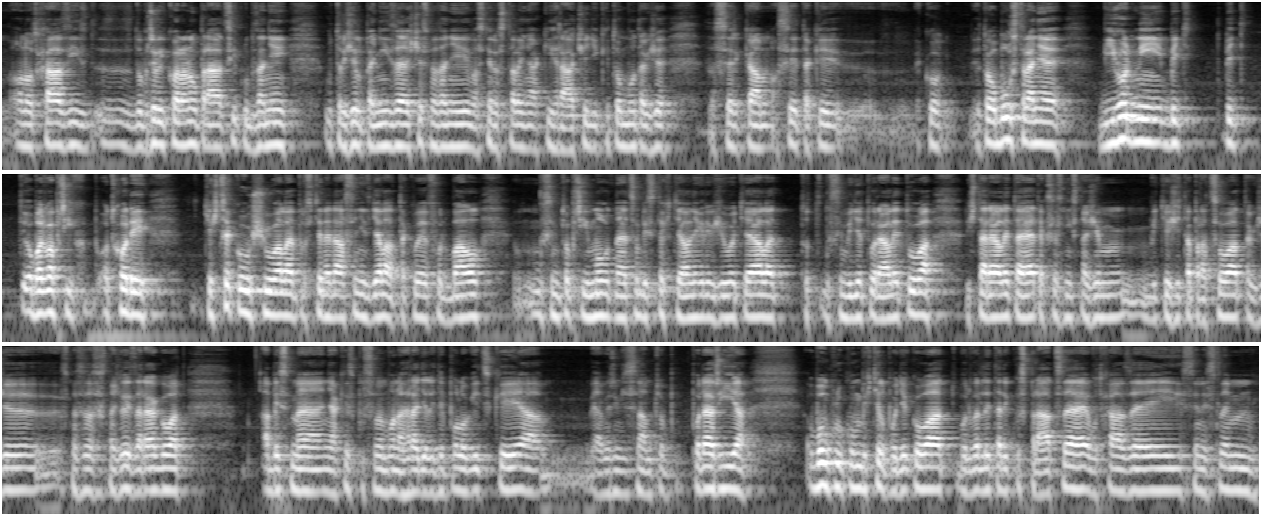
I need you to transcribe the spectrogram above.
on odchází s dobře vykonanou práci, klub za něj utržil peníze, ještě jsme za něj vlastně dostali nějaký hráče díky tomu, takže zase říkám, asi taky jako, je to obou straně výhodný, byť, byť ty oba dva odchody těžce koušu, ale prostě nedá se nic dělat. Takový je fotbal, musím to přijmout, ne co byste chtěl někdy v životě, ale to musím vidět tu realitu a když ta realita je, tak se s ní snažím vytěžit a pracovat, takže jsme se zase snažili zareagovat aby jsme nějakým způsobem ho nahradili typologicky a já věřím, že se nám to podaří a obou klukům bych chtěl poděkovat, odvedli tady kus práce, odcházejí si myslím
